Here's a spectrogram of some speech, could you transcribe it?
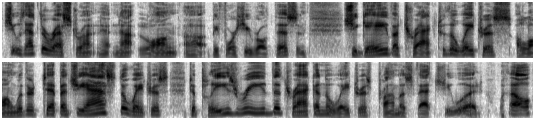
she was at the restaurant not long uh, before she wrote this, and she gave a tract to the waitress along with her tip, and she asked the waitress to please read the tract, and the waitress promised that she would. Well,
